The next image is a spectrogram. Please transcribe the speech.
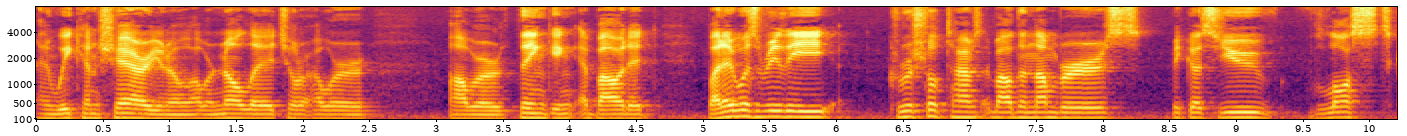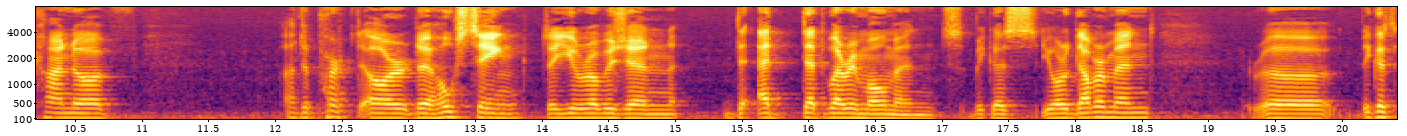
and we can share you know our knowledge or our our thinking about it. But it was really crucial times about the numbers because you've lost kind of uh, the part or the hosting the Eurovision at that very moment because your government uh, because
